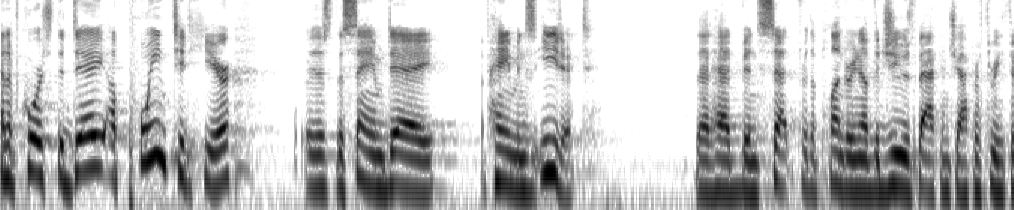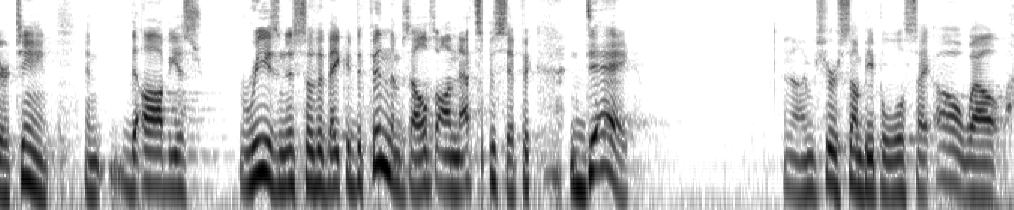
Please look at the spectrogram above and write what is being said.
And of course, the day appointed here is the same day of Haman's edict that had been set for the plundering of the Jews back in chapter 313. And the obvious reason is so that they could defend themselves on that specific day. And I'm sure some people will say, oh, well,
